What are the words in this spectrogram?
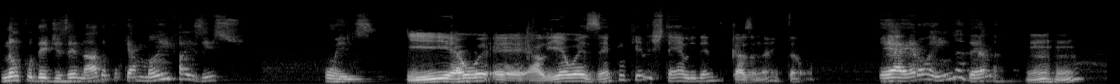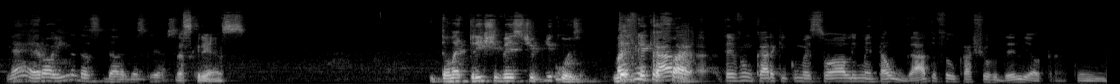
Não poder dizer nada, porque a mãe faz isso com eles. E é o, é, ali é o exemplo que eles têm ali dentro de casa, né? Então, É a heroína dela, uhum, né? A heroína das, da- das crianças. das crianças. Então é triste ver esse tipo de coisa. Mas teve, que, um é que faço? cara, teve um cara que começou a alimentar o gato, foi o cachorro dele, Eltran, com,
